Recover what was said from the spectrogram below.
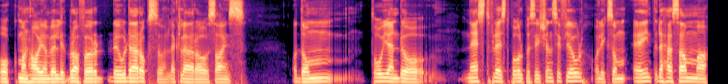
Och man har ju en väldigt bra fördel där också, Leclerc och Sainz. Och de tog ju ändå näst flest pole positions i fjol. Och liksom är inte det här samma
